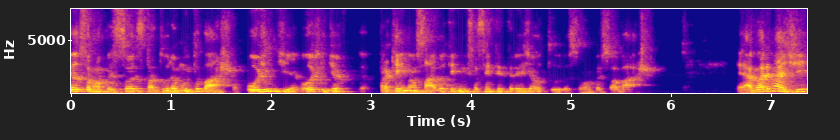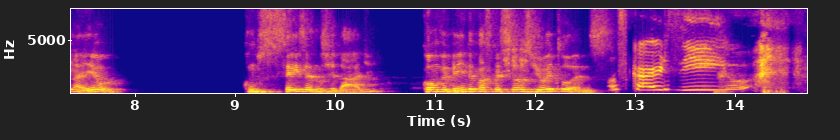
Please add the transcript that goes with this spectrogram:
eu sou uma pessoa de estatura muito baixa. Hoje em dia. Hoje em dia, para quem não sabe, eu tenho 1,63 de altura. Sou uma pessoa baixa. É, agora imagina eu, com 6 anos de idade, convivendo com as pessoas de 8 anos. Oscarzinho!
